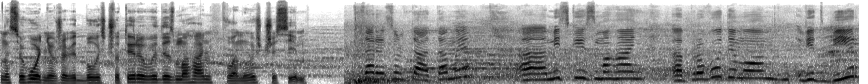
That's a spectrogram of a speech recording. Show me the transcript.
На сьогодні вже відбулись чотири види змагань, планують ще сім. За результатами е, міських змагань е, проводимо відбір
